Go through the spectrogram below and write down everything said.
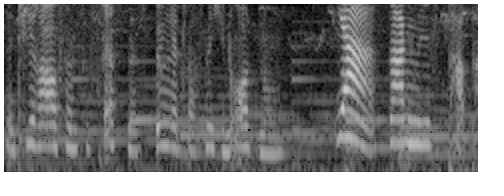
Wenn Tiere aufhören zu fressen, ist irgendetwas nicht in Ordnung. Ja, sagen wir es Papa.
